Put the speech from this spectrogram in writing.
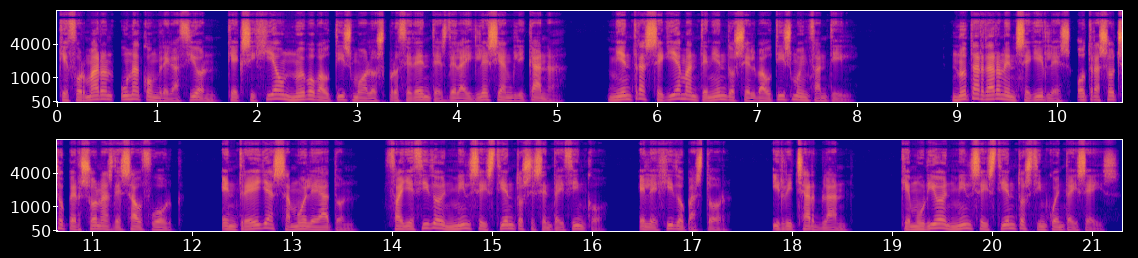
que formaron una congregación que exigía un nuevo bautismo a los procedentes de la iglesia anglicana, mientras seguía manteniéndose el bautismo infantil. No tardaron en seguirles otras ocho personas de Southwark, entre ellas Samuel Eaton, fallecido en 1665, elegido pastor, y Richard Bland, que murió en 1656.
